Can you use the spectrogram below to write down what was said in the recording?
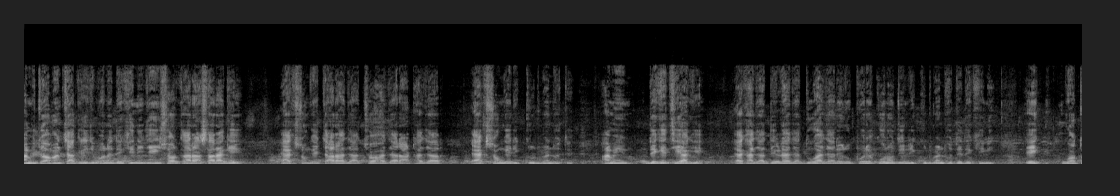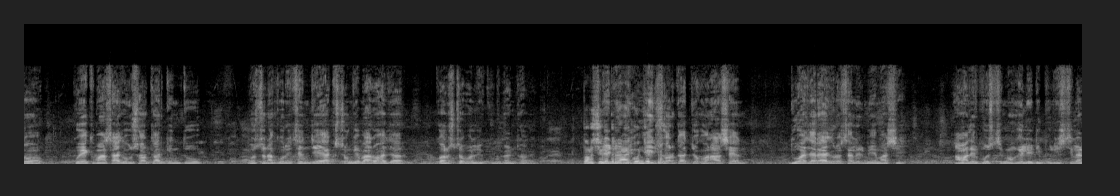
আমি তো আমার চাকরি জীবনে দেখিনি যে এই সরকার আসার আগে একসঙ্গে চার হাজার, ছ হাজার, আট হাজার একসঙ্গে রিক্রুটমেন্ট হতে। আমি দেখেছি আগে এক হাজার, দেড় হাজার, দু হাজারের উপরে কোনো দিন রিক্রুটমেন্ট হতে দেখিনি। এই গত কয়েক মাস আগেও সরকার কিন্তু ঘোষণা করেছেন যে একসঙ্গে বারো হাজার কনস্টেবল রিক্রুটমেন্ট হবে। তাহলে সেক্ষেত্রে রায়গঞ্জে এই সরকার যখন আসেন দু হাজার এগারো সালের মে মাসে আমাদের পশ্চিমবঙ্গে লেডি পুলিশ ছিলেন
